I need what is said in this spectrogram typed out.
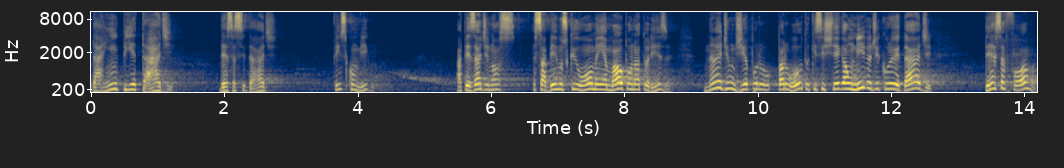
da impiedade dessa cidade. Pense comigo. Apesar de nós sabermos que o homem é mau por natureza, não é de um dia para o outro que se chega a um nível de crueldade dessa forma.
